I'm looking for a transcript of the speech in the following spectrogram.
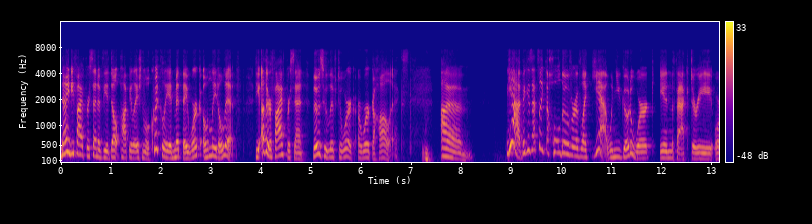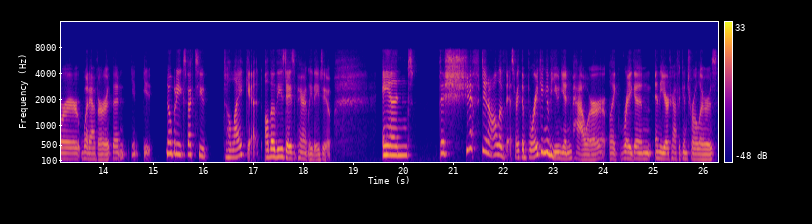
95% of the adult population will quickly admit they work only to live. The other 5% those who live to work are workaholics. Um, yeah because that's like the holdover of like yeah when you go to work in the factory or whatever then you, you, nobody expects you to like it. Although these days, apparently, they do. And the shift in all of this, right? The breaking of union power, like Reagan and the air traffic controllers,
